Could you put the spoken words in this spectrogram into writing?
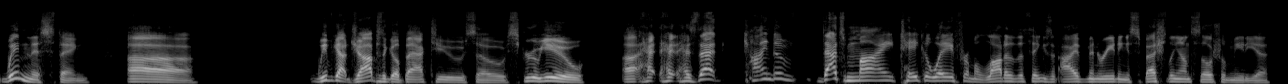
win this thing. Uh, we've got jobs to go back to, so screw you. Uh, ha- has that kind of that's my takeaway from a lot of the things that I've been reading, especially on social media.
